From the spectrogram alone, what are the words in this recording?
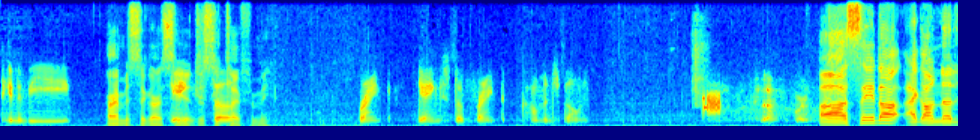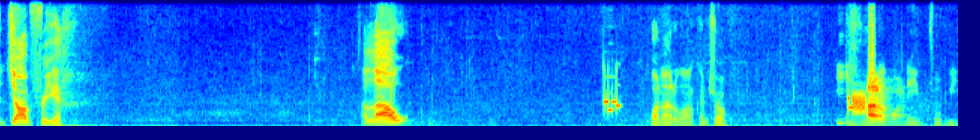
It's gonna be All right, Mr. Garcia, just sit Gangsta. tight for me. Frank. Gangsta Frank. Common spelling. Step. Uh, say that. I got another job for you. Hello? One out of one control. He's don't a name for me,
